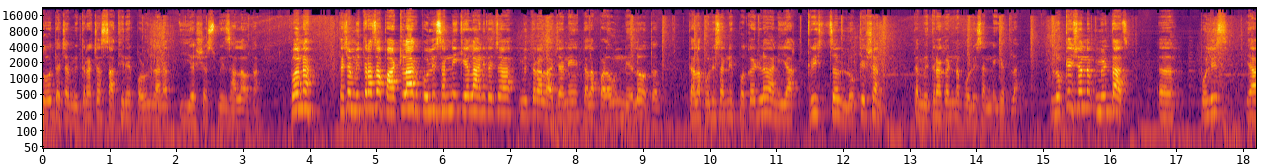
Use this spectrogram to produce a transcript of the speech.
तो त्याच्या मित्राच्या साथीने पळून जाण्यात यशस्वी झाला होता. पण त्याच्या मित्राचा पाठलाग पोलिसांनी केला आणि त्याच्या मित्राला ज्याने त्याला पळवून नेलं होतं त्याला पोलिसांनी पकडलं आणि या क्रिसचं लोकेशन त्या मित्राकडनं पोलिसांनी घेतलं. लोकेशन मिळताच पोलीस या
